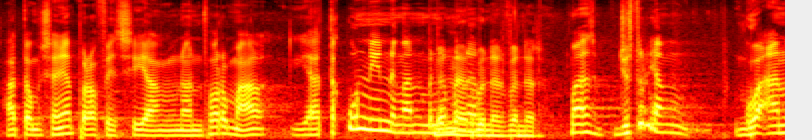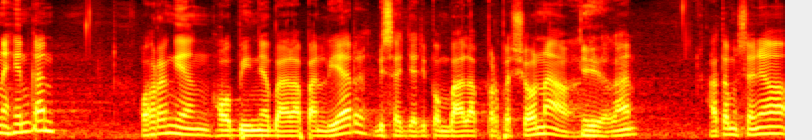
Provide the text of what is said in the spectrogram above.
atau misalnya profesi yang non formal, ya tekunin dengan Benar benar-benar benar benar. Mas, justru yang gua anehin kan orang yang hobinya balapan liar bisa jadi pembalap profesional gitu Iya. kan. Atau misalnya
